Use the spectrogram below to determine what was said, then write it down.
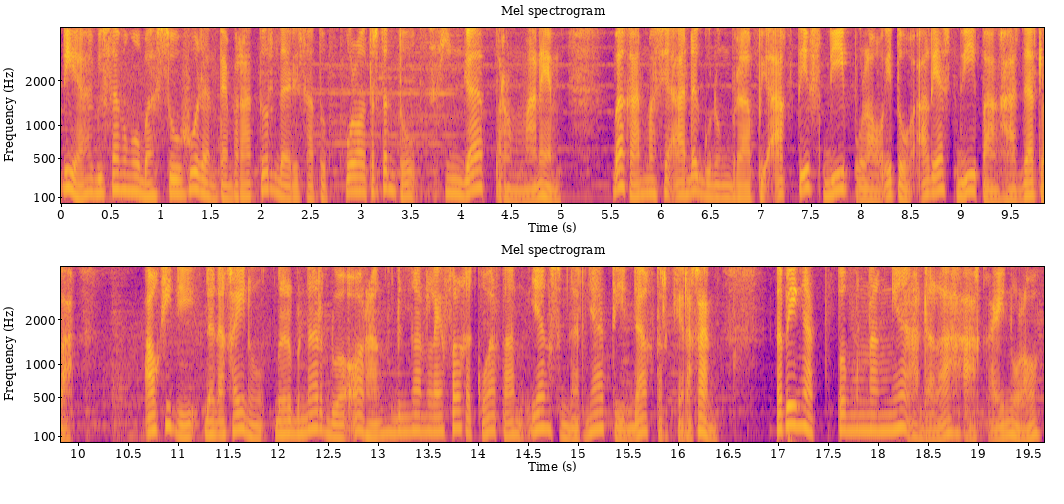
dia bisa mengubah suhu dan temperatur dari satu pulau tertentu hingga permanen. Bahkan masih ada gunung berapi aktif di pulau itu alias di Panghazard lah. Aokiji dan Akainu benar-benar dua orang dengan level kekuatan yang sebenarnya tidak terkirakan. Tapi ingat, pemenangnya adalah Akainu loh.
